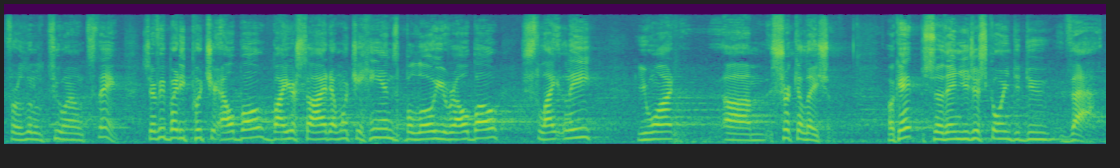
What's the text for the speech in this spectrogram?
for a little two ounce thing. So, everybody put your elbow by your side. I want your hands below your elbow slightly. You want um, circulation. Okay, so then you're just going to do that.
